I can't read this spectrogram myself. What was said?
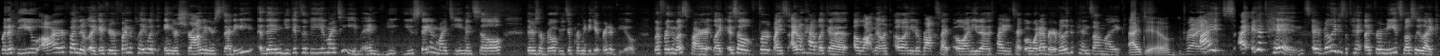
but if you are fun to like, if you're fun to play with and you're strong and you're steady, then you get to be in my team and you you stay in my team until there's a real reason for me to get rid of you. But for the most part, like, and so for my, I don't have like a allotment, like, oh, I need a rock type, oh, I need a fighting type, or whatever. It really depends on like. I do. Right. I, I it depends. It really just depends. Like for me, it's mostly like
